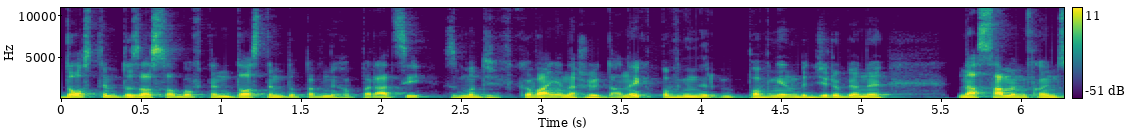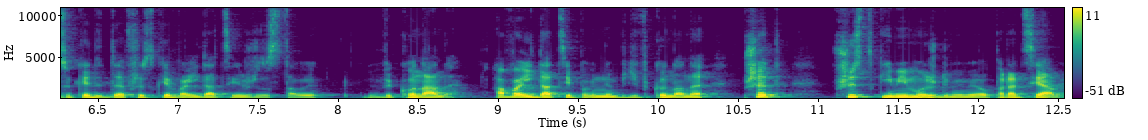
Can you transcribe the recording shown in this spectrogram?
dostęp do zasobów, ten dostęp do pewnych operacji, zmodyfikowanie naszych danych powinien, powinien być robiony na samym końcu, kiedy te wszystkie walidacje już zostały wykonane. A walidacje powinny być wykonane przed wszystkimi możliwymi operacjami.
